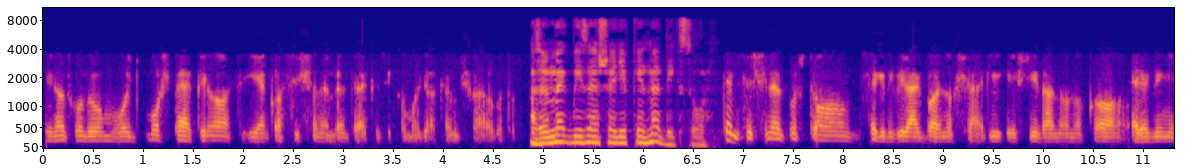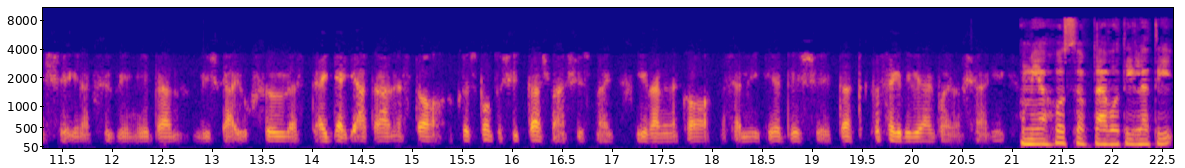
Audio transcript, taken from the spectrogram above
én azt gondolom, hogy most per pillanat ilyen klasszisan nem rendelkezik a magyar kemis válogatott. Az ön megbízása egyébként meddig szól? Természetesen ez most a Szegedi Világbajnokságig és nyilván annak a eredményességének függvényében vizsgáljuk föl ezt egy egyáltalán ezt a központosítást, másrészt meg nyilván ennek a személyi kérdését, tehát a Szegedi Világbajnokságig. Ami a hosszabb távot illeti,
